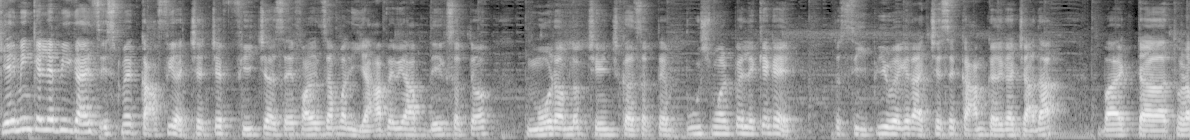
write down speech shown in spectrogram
गेमिंग के लिए भी गाइस इसमें काफ़ी अच्छे अच्छे फीचर्स है। फॉर एग्जांपल यहाँ पे भी आप देख सकते हो मोड हम लोग चेंज कर सकते हैं। बूस्ट मोड पे लेके गए तो सी वगैरह अच्छे से काम करेगा ज़्यादा बट uh, थोड़ा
